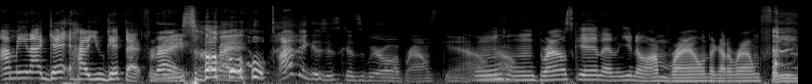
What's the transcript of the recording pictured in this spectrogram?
I mean, I get how you get that from me. right, So. right. I think it's just because we're all brown skin. I don't know. Mhm, Brown skin, and you know I'm round. I got a round face.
